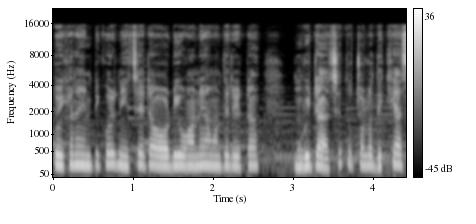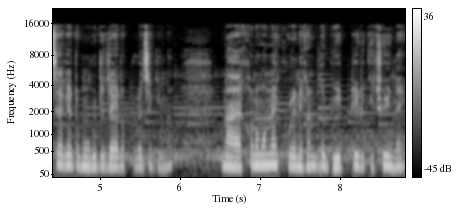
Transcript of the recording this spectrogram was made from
তো এখানে এন্ট্রি করে নিয়েছে, এটা অডিও ওয়ানে আমাদের এটা মুভিটা আছে, তো চলো দেখে আসি আগে এটা মুভিটার জায়গাটা খুলেছে কি না না এখনও মনে হয় খুলেনি, এখানে তো ভিড় টিড় কিছুই নাই।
